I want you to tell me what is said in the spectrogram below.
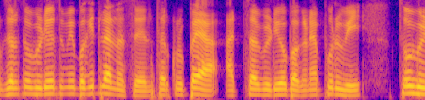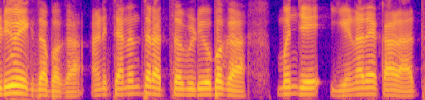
जर तो व्हिडिओ तुम्ही बघितला नसेल तर कृपया आजचा व्हिडिओ बघण्यापूर्वी तो व्हिडिओ एकदा बघा आणि त्यानंतर आजचा व्हिडिओ बघा. म्हणजे येणाऱ्या काळात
